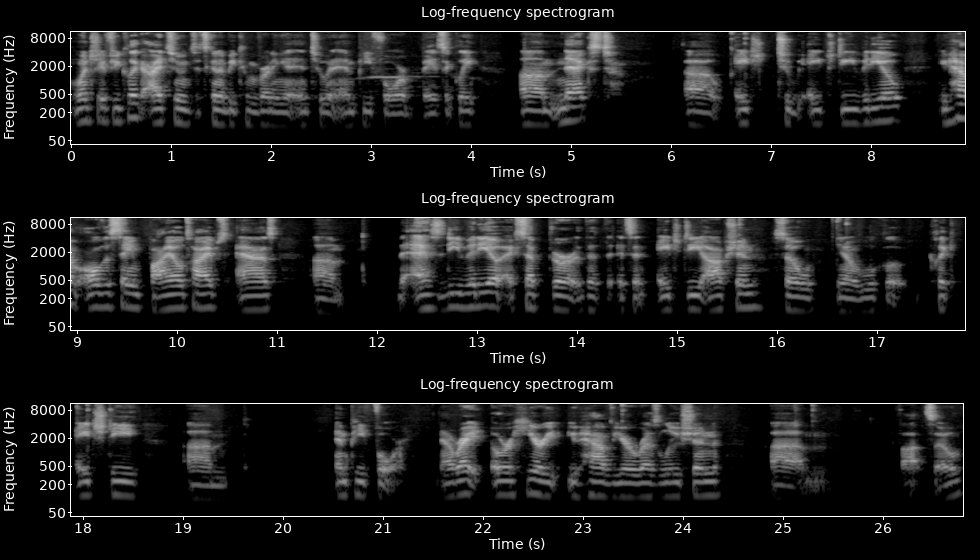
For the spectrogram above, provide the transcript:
once you, if you click iTunes, it's going to be converting it into an MP4 basically. Um, next, uh, H to HD video. You have all the same file types as um, the SD video, except for that it's an HD option. So you know we'll cl click HD um, MP4. Now right over here you have your resolution. Um, thought so.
